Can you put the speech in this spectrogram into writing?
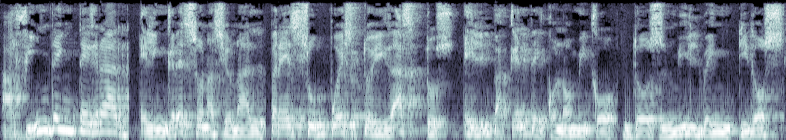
a fin de integrar el ingreso nacional, presupuesto y gastos, el paquete económico 2022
